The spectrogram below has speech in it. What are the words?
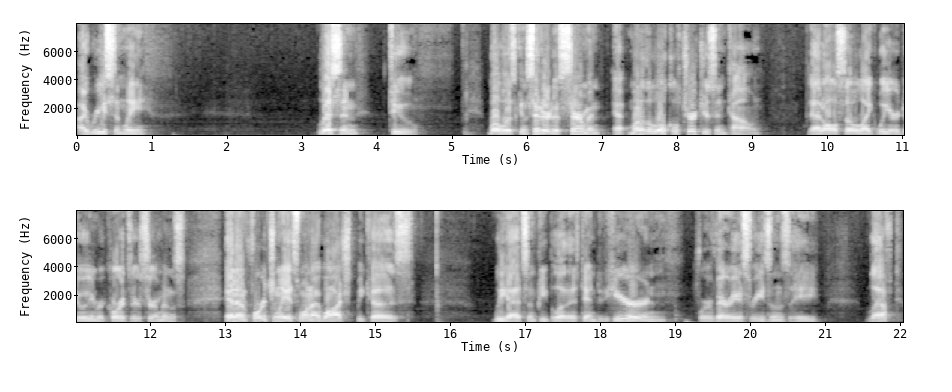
I recently listened to what was considered a sermon at one of the local churches in town that also, like we are doing, records their sermons. And unfortunately, it's one I watched because we had some people that attended here, and for various reasons, they left,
